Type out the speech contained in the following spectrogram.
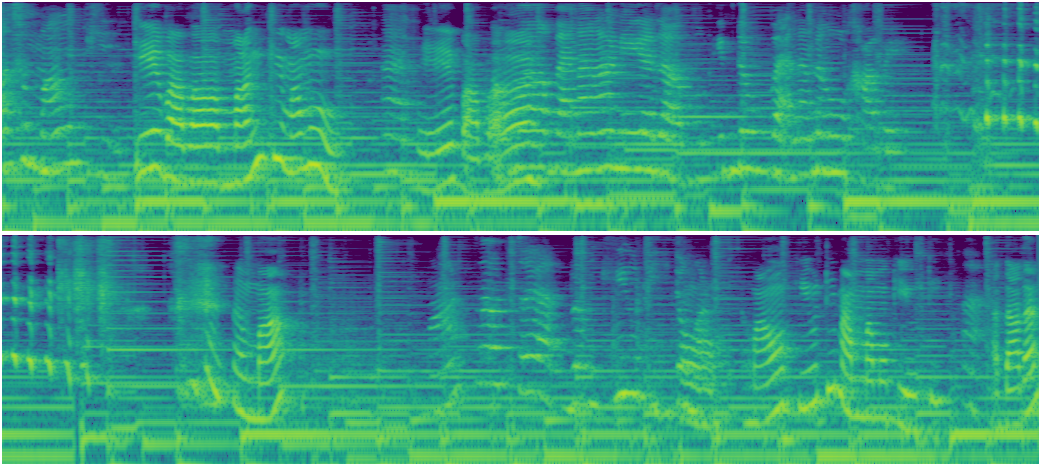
Also monkey এ বাবা মাংকি মামু। এ বাবা। ব্যানানা নিয়ে যাব কিন্তু ব্যানানাও খাবে। মা? মাও কিউটি মাম্মামও কিউটি হ্যাঁ। আর দাদান?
